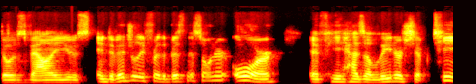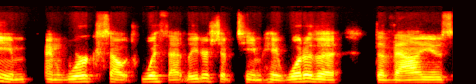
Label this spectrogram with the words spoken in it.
those values individually for the business owner or if he has a leadership team and works out with that leadership team hey what are the the values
